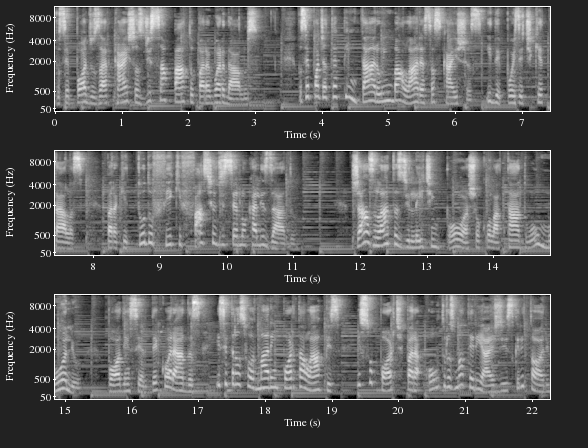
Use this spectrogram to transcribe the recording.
você pode usar caixas de sapato para guardá-los. Você pode até pintar ou embalar essas caixas e depois etiquetá-las, para que tudo fique fácil de ser localizado. Já as latas de leite em pó, achocolatado ou molho podem ser decoradas e se transformar em porta-lápis e suporte para outros materiais de escritório.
